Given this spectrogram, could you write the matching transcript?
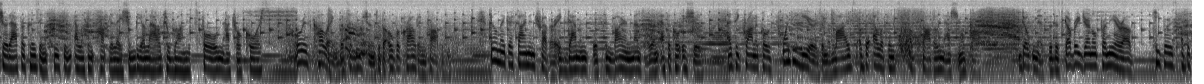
Should Africa's increasing elephant population be allowed to run its full natural course? Or is culling the solution to the overcrowding problem? Filmmaker Simon Trevor examines this environmental and ethical issue as he chronicles 20 years in the lives of the elephants of Tsavo National Park. Don't miss the Discovery Journal premiere of Keepers of the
